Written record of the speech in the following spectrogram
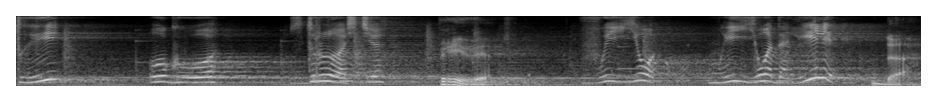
Ты? Ого! Здрасте! Привет. Вы ее... Мы ее одолели? Да.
